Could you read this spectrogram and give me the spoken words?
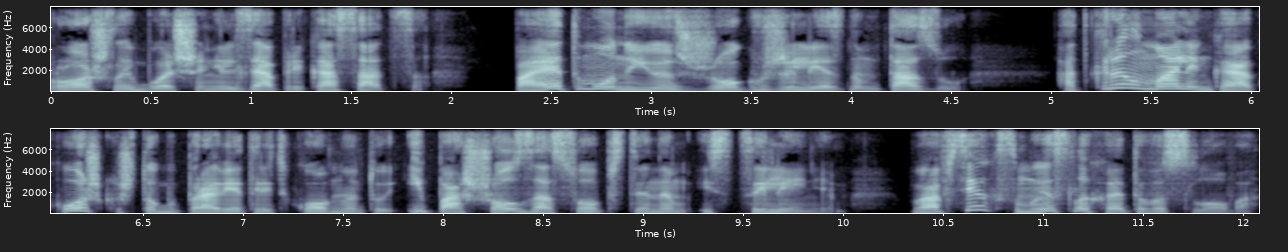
Прошлой больше нельзя прикасаться, поэтому он ее сжег в железном тазу. Открыл маленькое окошко, чтобы проветрить комнату, и пошел за собственным исцелением. Во всех смыслах этого слова.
